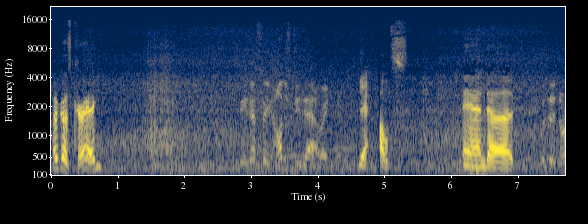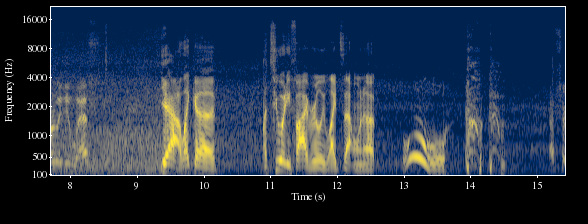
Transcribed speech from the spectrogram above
There goes Craig. See, that's the thing. I'll just do that right there. Yeah. Else. And uh, What does it normally do west? yeah, like a a 285 really lights that one up. Ooh. That's sure.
